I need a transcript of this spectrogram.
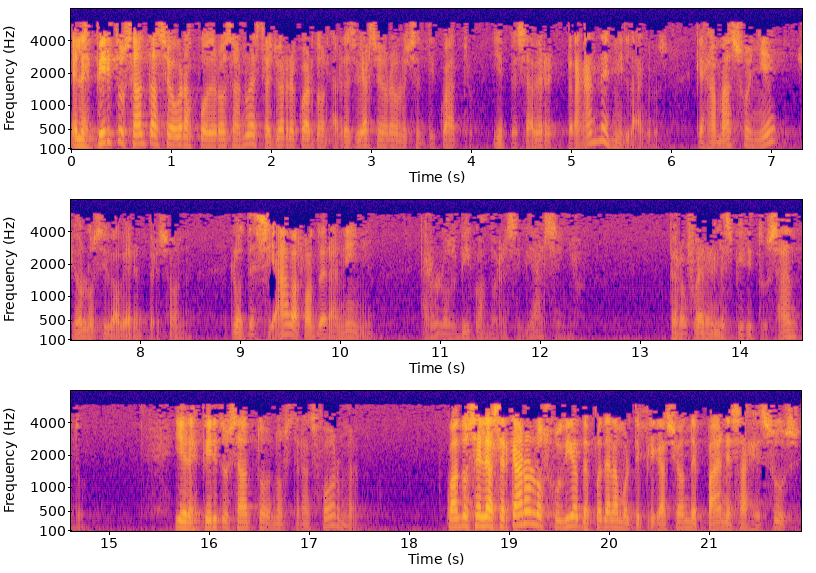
El Espíritu Santo hace obras poderosas nuestras. Yo recuerdo recibir al Señor en el 84 y empecé a ver grandes milagros que jamás soñé, yo los iba a ver en persona. Los deseaba cuando era niño, pero los vi cuando recibí al Señor. Pero fue el Espíritu Santo. Y el Espíritu Santo nos transforma. Cuando se le acercaron los judíos después de la multiplicación de panes a Jesús,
